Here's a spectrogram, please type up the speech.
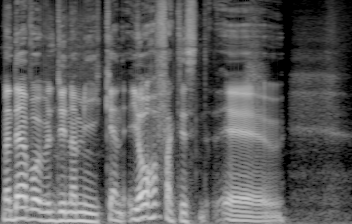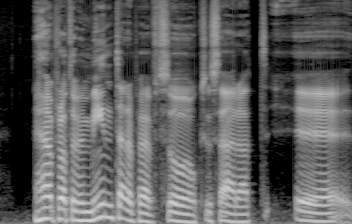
Men där var väl dynamiken. Jag har faktiskt, eh, när jag pratar med min terapeut så också så här att eh,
